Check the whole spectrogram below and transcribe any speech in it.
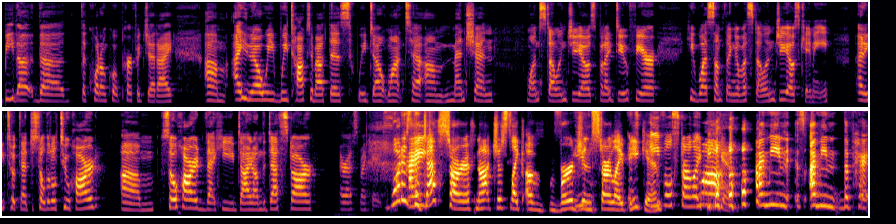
be the the the quote unquote perfect Jedi. Um, I know we we talked about this. We don't want to um, mention one Stellan Gios, but I do fear he was something of a Stellan Gios Kinney, and he took that just a little too hard. Um, so hard that he died on the Death Star. I rest my case. What is I- the Death Star if not just like a virgin Evil- starlight It's beacon? evil Starlight Well, Beacon. I mean, I mean, the par-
